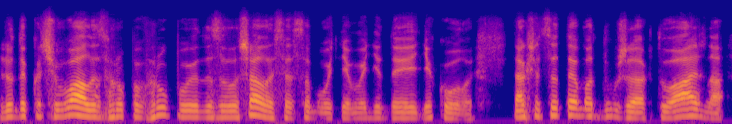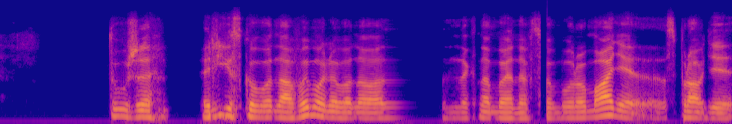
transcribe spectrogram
Люди кочували з групи в групу і не залишалися самотніми ніде і ніколи. Так що ця тема дуже актуальна, дуже різко вона вималювана, як на мене, в цьому романі. Справді,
